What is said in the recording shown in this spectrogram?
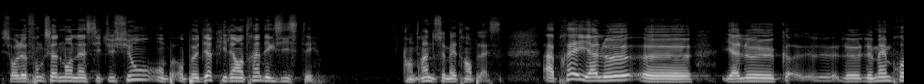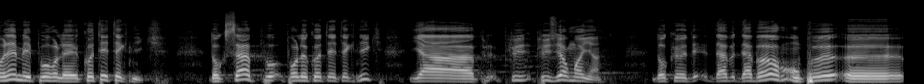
sur le fonctionnement de l'institution, on, peut dire qu'il est en train d'exister en train de se mettre en place. Après, il y a le, euh, il y a le, le, même problème, mais pour les côtés techniques. Donc ça, pour, le côté technique, il y a plusieurs moyens. Donc euh, d'abord, on peut... Euh,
